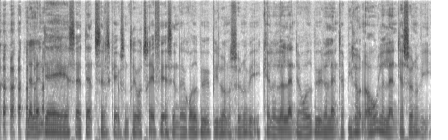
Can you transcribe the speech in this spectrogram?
LaLandia AS er et dansk selskab, som driver tre feriecenter i Rødby, Bilund og Søndervig, kalder LaLandia Rødby, LaLandia Bilund og LaLandia Søndervig.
